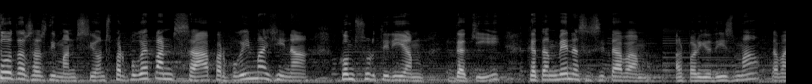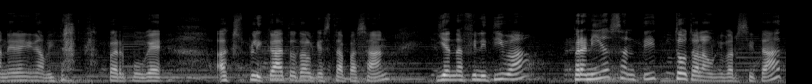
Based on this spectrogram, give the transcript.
totes les dimensions, per poder pensar, per poder imaginar com sortiríem d'aquí, que també necessitàvem el periodisme de manera inevitable per poder explicar tot el que està passant i, en definitiva, prenia sentit tota la universitat,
